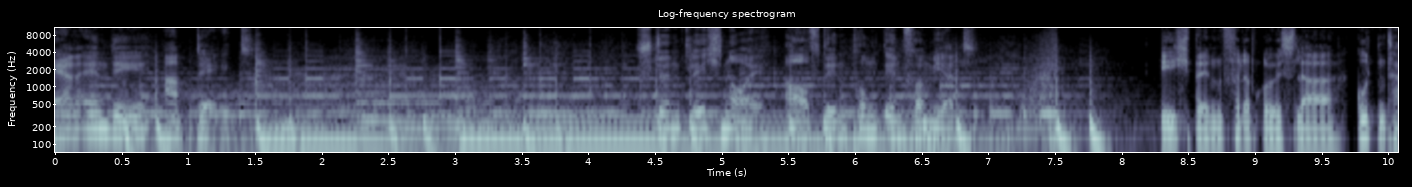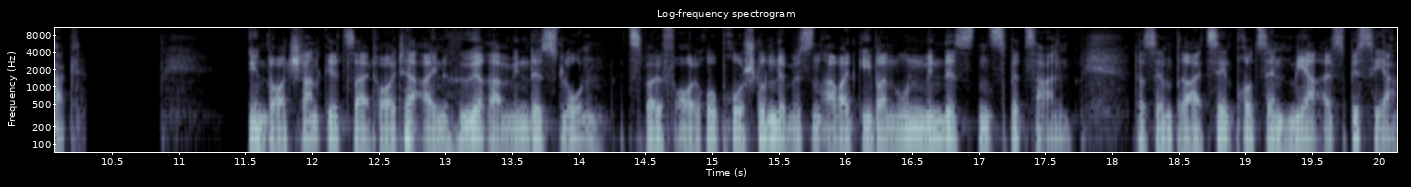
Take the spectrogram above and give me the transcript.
RND Update. Stündlich neu. Auf den Punkt informiert. Ich bin Philipp Rösler. Guten Tag. In Deutschland gilt seit heute ein höherer Mindestlohn. 12 Euro pro Stunde müssen Arbeitgeber nun mindestens bezahlen. Das sind 13 Prozent mehr als bisher.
